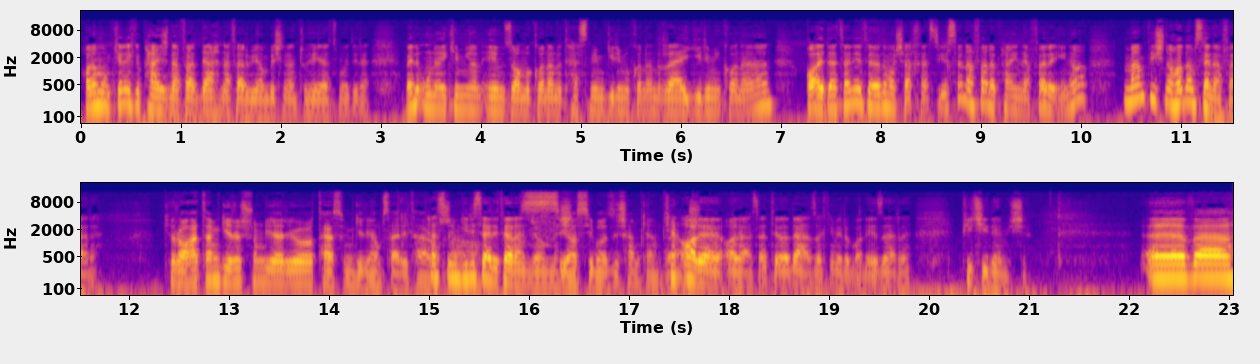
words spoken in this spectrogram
حالا ممکنه که پنج نفر ده نفر بیان بشینن تو هیئت مدیره. ولی اونایی که میان امضا می‌کنن و تصمیم گیری می‌کنن رأی گیری می‌کنن قاعدتا یه تعداد مشخصی سه نفر پنج نفر اینا من پیشنهادم سه نفره. که راحت هم گیرشون بیاری و تصمیم گیری هم سریعتر تصمیم گیری سریعتر انجام میشه. سیاسی بازیش هم کمتر که آره آره اصلا تعداد اعضا که میره بالا یه ذره پیچیده میشه. و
